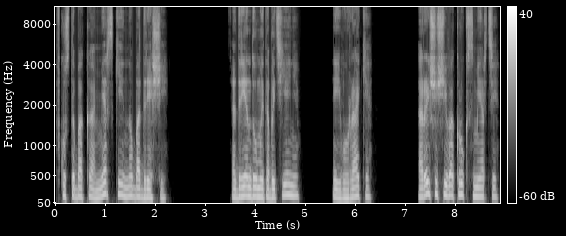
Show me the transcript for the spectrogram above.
вкус табака, мерзкий, но бодрящий. Адриен думает об Этьене, о его раке, рыщущей вокруг смерти.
